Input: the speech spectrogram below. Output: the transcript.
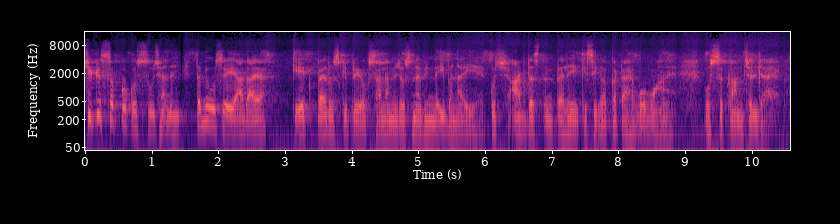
चिकित्सक को कुछ सूझा नहीं, तभी उसे याद आया। कि एक पैर उसकी प्रयोगशाला में जो उसने अभी नई बनाई है, कुछ आठ दस दिन पहले ही किसी का कटा है, वो वहाँ है, उससे काम चल जाएगा।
